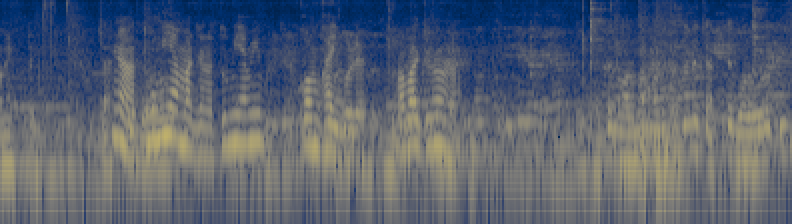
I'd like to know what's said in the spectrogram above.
অনেকটাই। না তুমি আমার জন্য তুমি আমি কম খাই বলে। সবার জন্য না। একটা নর্মাল মানুষের জন্য চারটে বড় বড় পিস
